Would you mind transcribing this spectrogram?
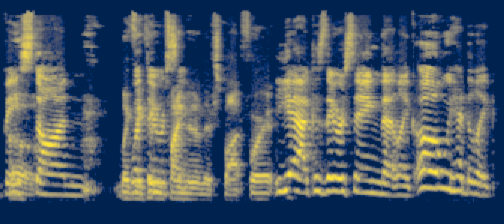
based Oh. on like what they they were couldn't find saying. another spot for it. Yeah, because they were saying that like, oh, we had to like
